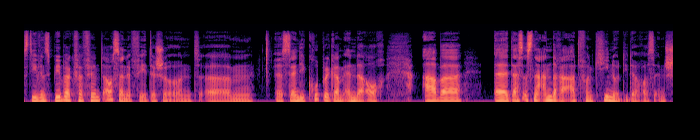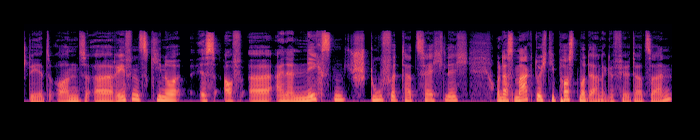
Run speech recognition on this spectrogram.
Steven Spielberg verfilmt auch seine Fetische und ähm, Sandy Kubrick am Ende auch. Aber äh, das ist eine andere Art von Kino, die daraus entsteht. Und äh, Refens Kino ist auf äh, einer nächsten Stufe tatsächlich, und das mag durch die Postmoderne gefiltert sein,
